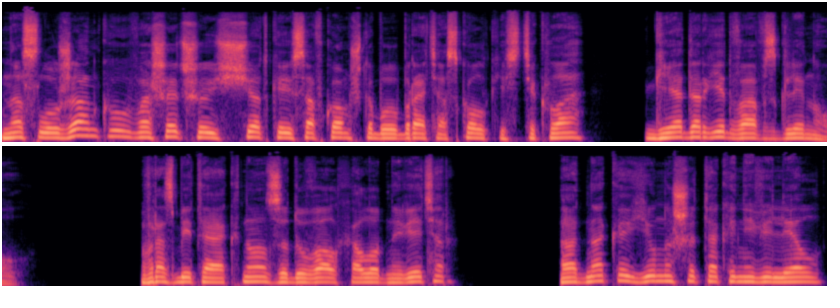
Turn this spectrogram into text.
На служанку, вошедшую щеткой и совком, чтобы убрать осколки стекла, Гедер едва взглянул. В разбитое окно задувал холодный ветер, однако юноша так и не велел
